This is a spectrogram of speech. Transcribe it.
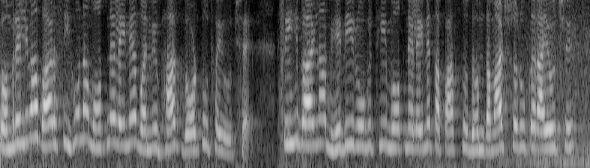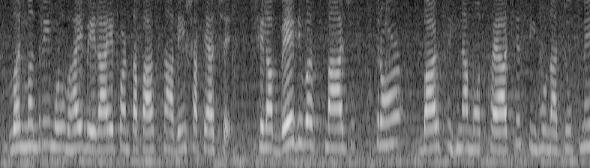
તો અમરેલીમાં બાળસિંહોના મોતને લઈને વન વિભાગ દોડતું થયું છે. સિંહ બાળના ભેદી રોગથી મોતને લઈને તપાસનો ધમધમાટ શરૂ કરાયો છે. વન મંત્રી મુળુભાઈ બેરાએ પણ તપાસના આદેશ આપ્યા છે. છેલ્લા બે દિવસમાં જ ત્રણ બાળસિંહના મોત થયા છે. સિંહોના જૂથને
